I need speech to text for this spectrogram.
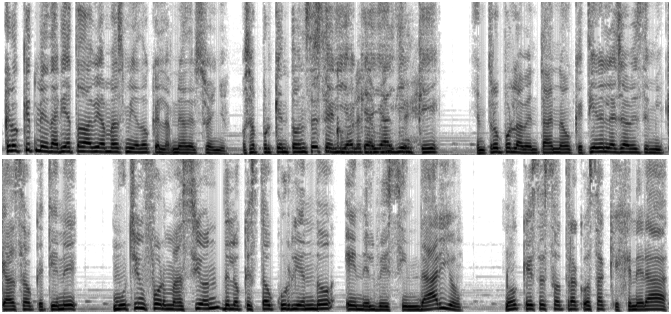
creo que me daría todavía más miedo que la apnea del sueño. O sea, porque entonces sería que hay alguien que entró por la ventana o que tiene las llaves de mi casa o que tiene mucha información de lo que está ocurriendo en el vecindario, ¿no? Que esa es otra cosa que genera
